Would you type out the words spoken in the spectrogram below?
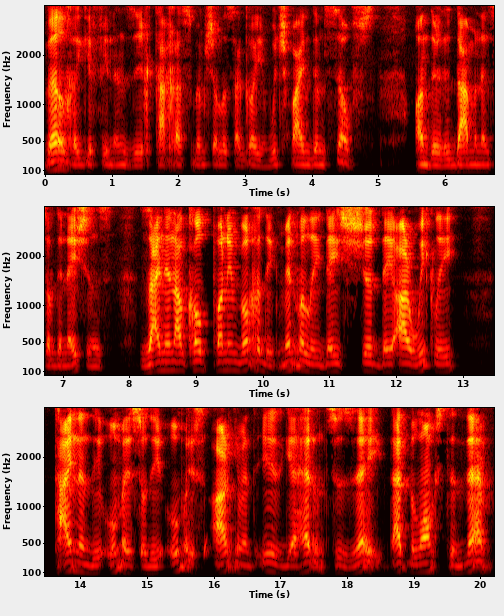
which find themselves under the dominance of the nations. Zainin al kol ponim vochadik. Minimally, they should, they are weakly. Tainen the umes. So the umes argument is geheren zu That belongs to them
